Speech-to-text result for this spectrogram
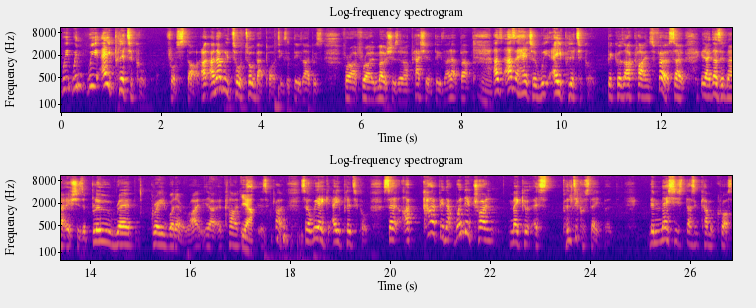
we we we apolitical for a start. I, I know we talk talk about politics and things like this for our for our emotions and our passion and things like that, but mm. as as a hairdresser, we apolitical because our clients first. So you know, it doesn't matter if she's a blue, red, green, whatever, right? You know, a client Yeah. is, is a client. So we are apolitical. So I kind of think that when they try and make a political statement, the message doesn't come across.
